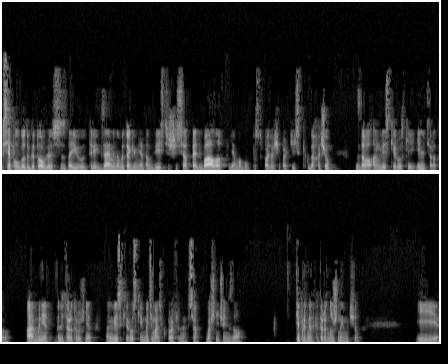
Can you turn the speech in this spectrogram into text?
Все полгода готовлюсь, сдаю три экзамена. В итоге у меня там 265 баллов. Я могу поступать вообще практически куда хочу. Сдавал английский, русский и литературу. А, нет, литературу уже нет. Английский, русский, математику профильную. Все, больше ничего не сдавал. Те предметы, которые нужны, учил. И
